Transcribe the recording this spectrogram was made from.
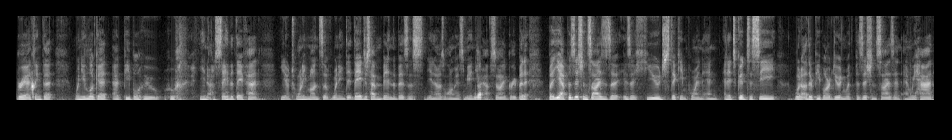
Agree. I think that when you look at, at people who, who, you know, say that they've had, you know, 20 months of winning, they just haven't been in the business, you know, as long as me and you have. So I agree. But, but yeah, position size is a, is a huge sticking point and, and it's good to see what other people are doing with position size. And, and we had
